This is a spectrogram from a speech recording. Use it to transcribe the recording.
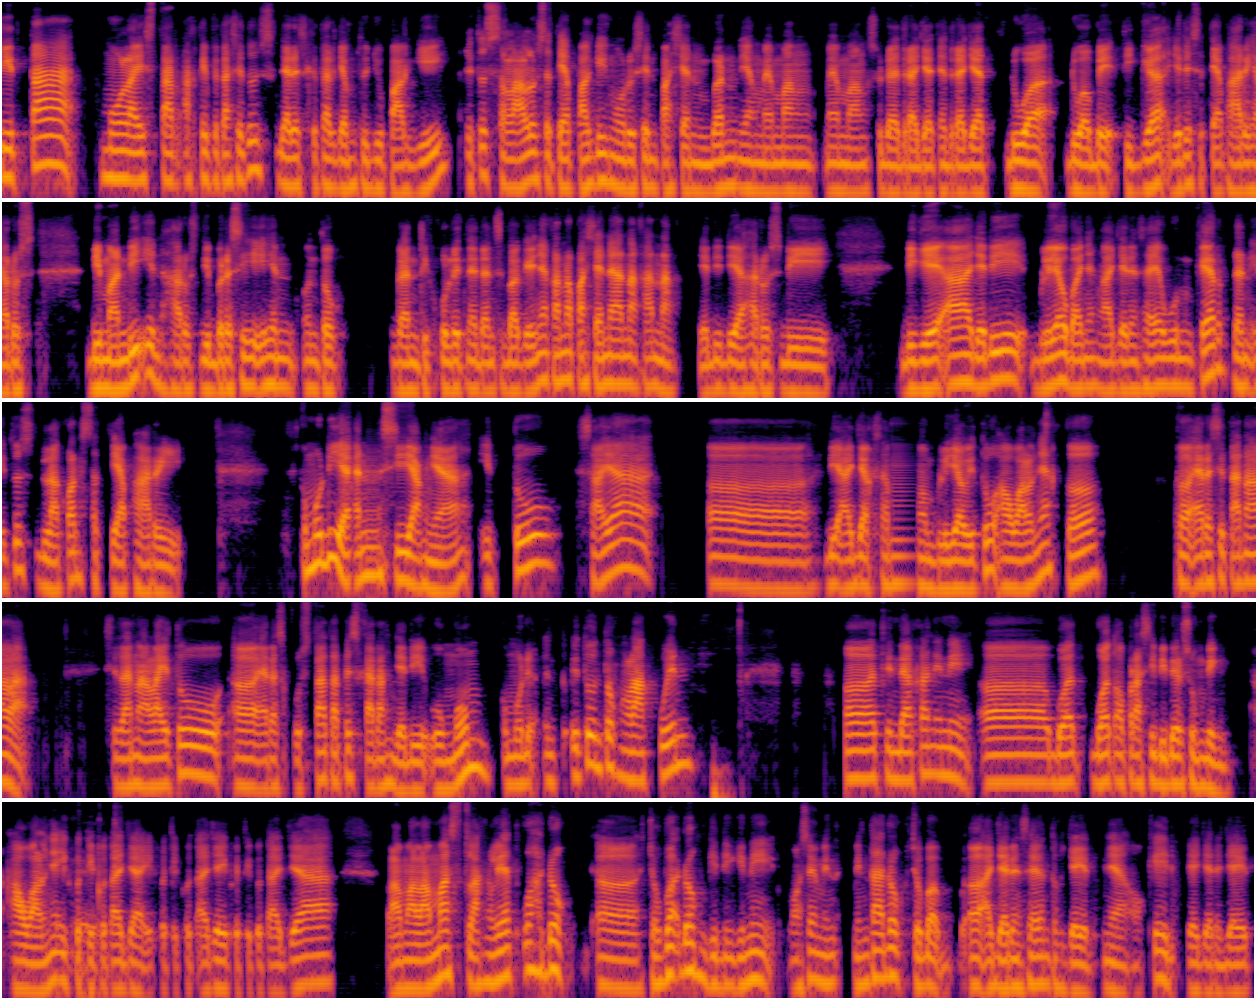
kita mulai start aktivitas itu dari sekitar jam 7 pagi itu selalu setiap pagi ngurusin pasien burn yang memang memang sudah derajatnya derajat 2 2B 3 jadi setiap hari harus dimandiin harus dibersihin untuk ganti kulitnya dan sebagainya karena pasiennya anak-anak jadi dia harus di di GA jadi beliau banyak ngajarin saya wound care dan itu dilakukan setiap hari kemudian siangnya itu saya eh, diajak sama beliau itu awalnya ke ke RS Tanala. Tanala itu uh, RS Kusta tapi sekarang jadi umum. Kemudian itu untuk ngelakuin uh, tindakan ini uh, buat buat operasi bibir sumbing. Awalnya ikut-ikut aja, ikut-ikut aja, ikut-ikut aja. Lama-lama setelah ngeliat, wah dok, uh, coba dong gini-gini. Maksudnya minta dok, coba uh, ajarin saya untuk jahitnya. Oke, diajarin jahit.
